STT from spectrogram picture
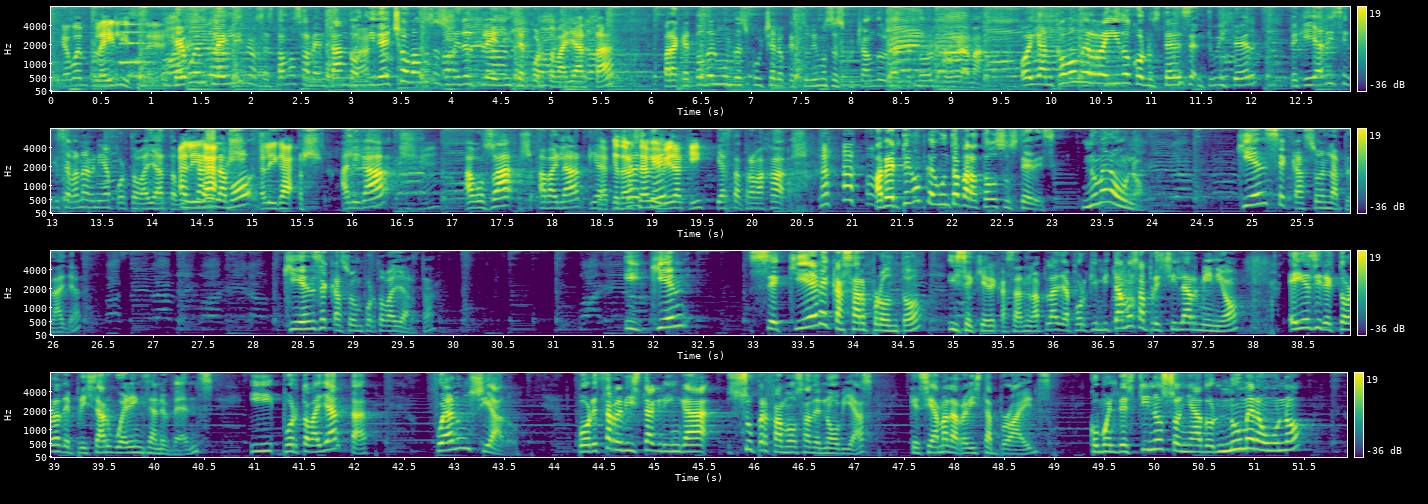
¡Qué buen playlist, eh! Qué buen playlist nos estamos aventando. Y de hecho vamos a subir el playlist de Puerto Vallarta para que todo el mundo escuche lo que estuvimos escuchando durante todo el programa. Oigan, ¿cómo me he reído con ustedes en Twitter de que ya dicen que se van a venir a Puerto Vallarta a A buscar ligar, el amor, a ligar. a ligar, a gozar, a bailar y Y a ¿y quedarse sabes a qué? vivir aquí. Y hasta trabajar. A ver, tengo pregunta para todos ustedes. Número uno, ¿quién se casó en la playa? ¿Quién se casó en Puerto Vallarta? ¿Y quién se quiere casar pronto y se quiere casar en la playa? Porque invitamos a Priscila Arminio. Ella es directora de Prisar Weddings and Events. Y Puerto Vallarta fue anunciado por esta revista gringa súper famosa de novias, que se llama la revista Brides, como el destino soñado número uno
